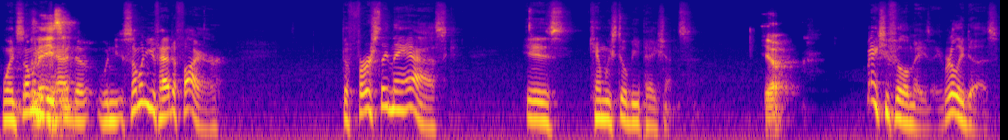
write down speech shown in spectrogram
when someone you had to when you, someone you've had to fire? The first thing they ask is, "Can we still be patients?" Yep. Makes you feel amazing. It really does.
